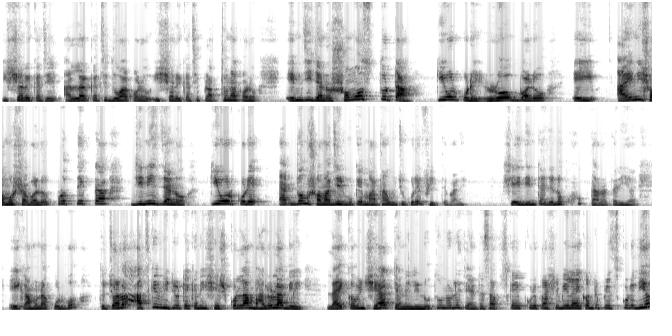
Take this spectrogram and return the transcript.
ঈশ্বরের কাছে, আল্লাহর কাছে দোয়া করো, ঈশ্বরের কাছে প্রার্থনা করো। এমজি যেন সমস্তটা কিওর করে, রোগ বলো, এই আইনি সমস্যা বলো, প্রত্যেকটা জিনিস যেন কিওর করে একদম সমাজের বুকে মাথা উঁচু করে ফিরতে পারে। সেই দিনটা যেন খুব তাড়াতাড়ি হয়। এই কামনা করব। তো চলো, আজকের ভিডিওটা এখানেই শেষ করলাম। ভালো লাগলে লাইক কমেন্ট শেয়ার চ্যানেলে নতুন হলে চ্যানেলটা সাবস্ক্রাইব করে পাশে বেল আইকনটা প্রেস করে দিও।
